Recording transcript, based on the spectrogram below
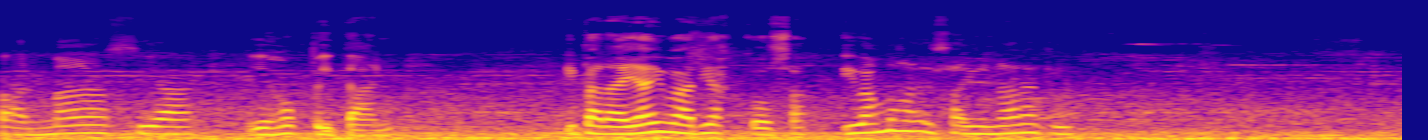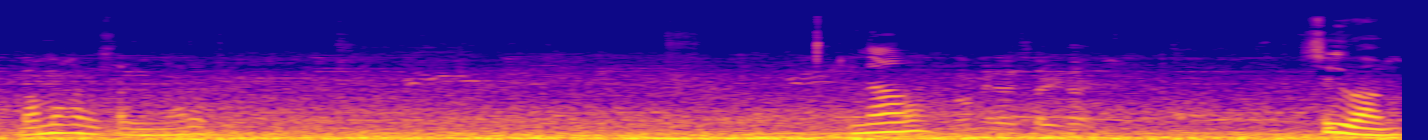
farmacia y es hospital. Y para allá hay varias cosas. Y vamos a desayunar aquí. Vamos a desayunar aquí. Nada, sí vamos.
